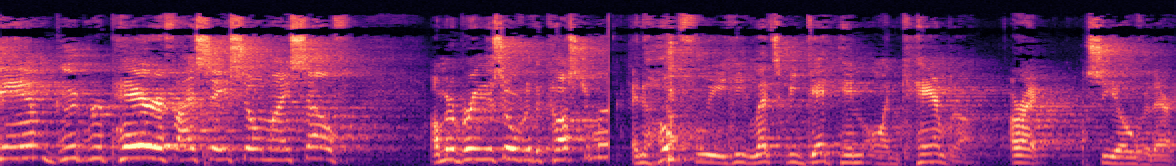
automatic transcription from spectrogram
damn good repair if I say so myself. I'm gonna bring this over to the customer and hopefully he lets me get him on camera. All right, I'll see you over there.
